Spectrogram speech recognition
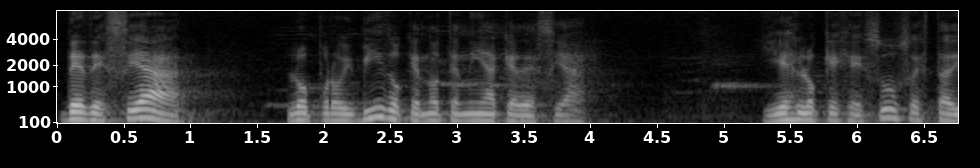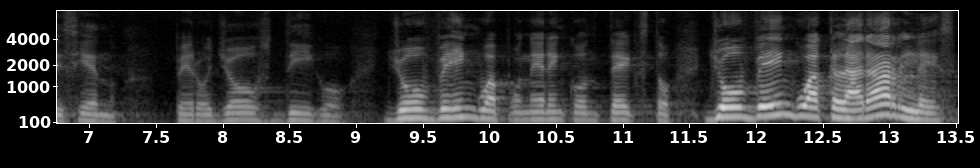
de desear lo prohibido que no tenía que desear. Y es lo que Jesús está diciendo. Pero yo os digo, yo vengo a poner en contexto, yo vengo a aclararles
